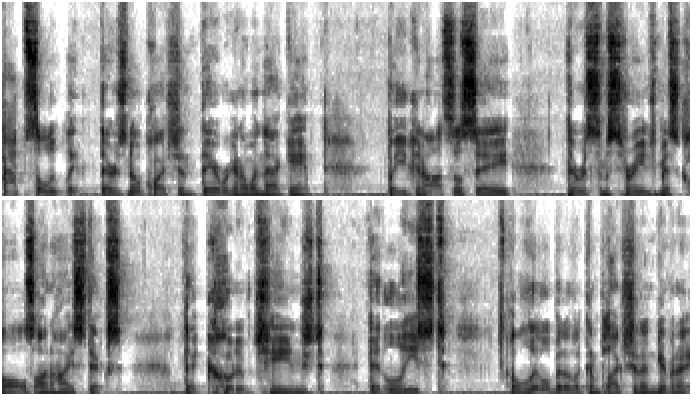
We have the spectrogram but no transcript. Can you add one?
Absolutely. There's no question they were going to win that game. But you can also say there was some strange miscalls on high sticks that could have changed at least a little bit of the complexion and given it,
